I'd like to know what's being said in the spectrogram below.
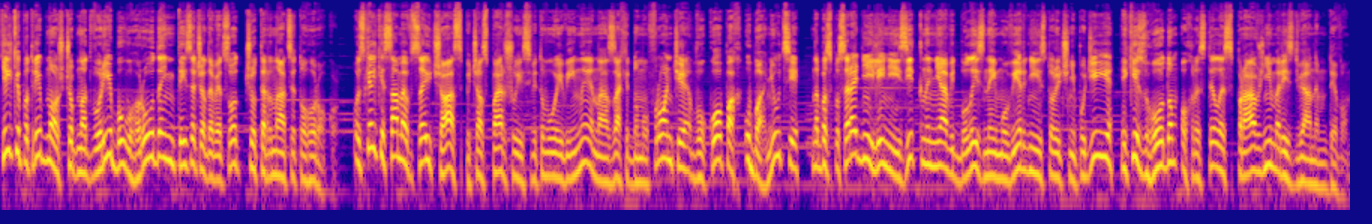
Тільки потрібно, щоб на дворі був грудень 1914 року. Оскільки саме в цей час, під час Першої світової війни на західному фронті, в окопах, у багнюці, на безпосередній лінії зіткнення відбулись неймовірні історичні події, які згодом охрестили справжнім різдвяним дивом.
